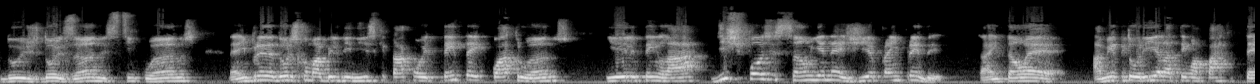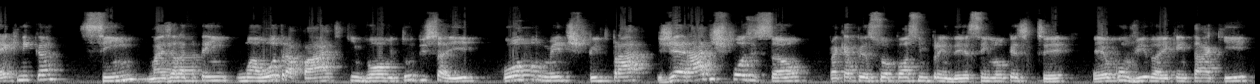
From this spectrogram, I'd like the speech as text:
dos dois anos, cinco anos, Né? Empreendedores como a Abílio Diniz, que está com 84 anos e ele tem lá disposição e energia para empreender. Tá? Então, é, a mentoria ela tem uma parte técnica, sim, mas ela tem uma outra parte que envolve tudo isso aí, corpo, mente e espírito, para gerar disposição para que a pessoa possa empreender sem enlouquecer. Eu convido aí quem está aqui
